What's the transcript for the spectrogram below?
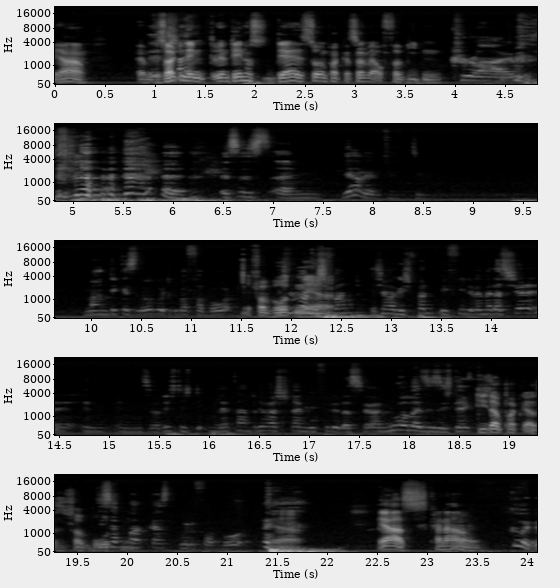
Ja, Ja. Ähm, wir Es sollten den, den, His- der Historien-Podcast sollen wir auch verbieten. Crime. Äh, es ist, ähm, ja, wir, wir machen ein dickes Logo drüber verboten. ich Verboten, bin mal ja. gespannt, ich bin mal gespannt, wie viele, wenn wir das schön in, in so richtig dicken Lettern drüber schreiben, wie viele das hören, nur weil sie sich denken, Dieser Podcast ist dieser verboten. Podcast wurde verboten. Ja. Ja, ist, keine Ahnung. Gut,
